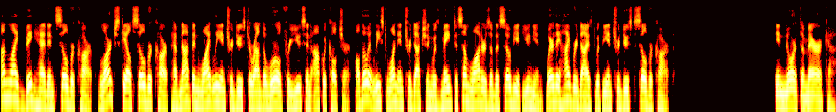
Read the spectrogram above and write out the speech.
Unlike bighead and silver carp, large-scale silver carp have not been widely introduced around the world for use in aquaculture, although at least one introduction was made to some waters of the Soviet Union, where they hybridized with the introduced silver carp. In North America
